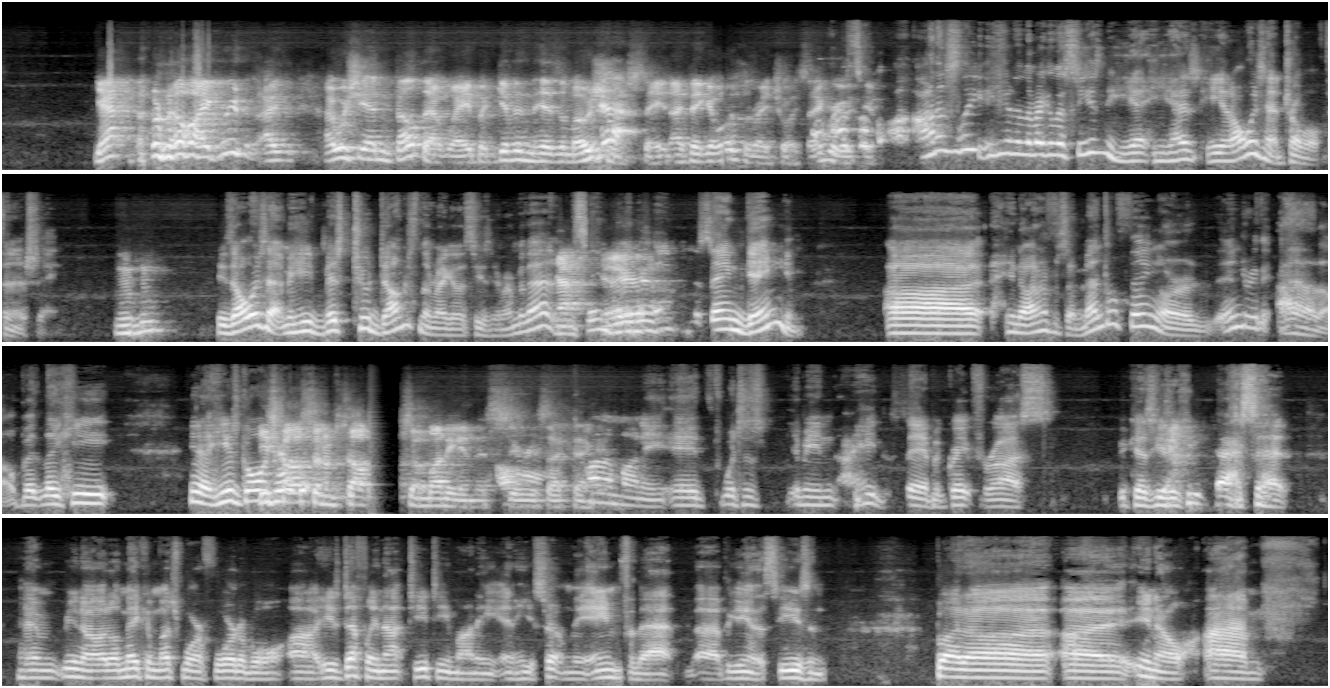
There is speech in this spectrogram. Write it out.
Yeah, I don't know. I agree. With, I I wish he hadn't felt that way, but given his emotional Yeah. state, I think it was the right choice. I agree Also, with you. Honestly, even in the regular season, he he has he had always had trouble finishing. you. hmm He's always had. I mean, he missed two dunks in the regular season. Remember that? In Yeah, the same, yeah, game, yeah. in the same game. Uh, you know, I don't know if it's a mental thing or injury. Thing. I don't know, but like he, you know, he was going He's costing himself some money in this series. I think. A ton of money. It's which is, I mean, I hate to say it, but great for us because he's Yeah. a huge asset, and you know, it'll make him much more affordable. Uh, he's definitely not TT money, and he certainly aimed for that uh, beginning of the season. But uh, uh, you know, um,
